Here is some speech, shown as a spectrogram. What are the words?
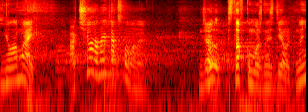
Не ломай. А чё, она и так сломанная? Ну, вставку можно сделать, но не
